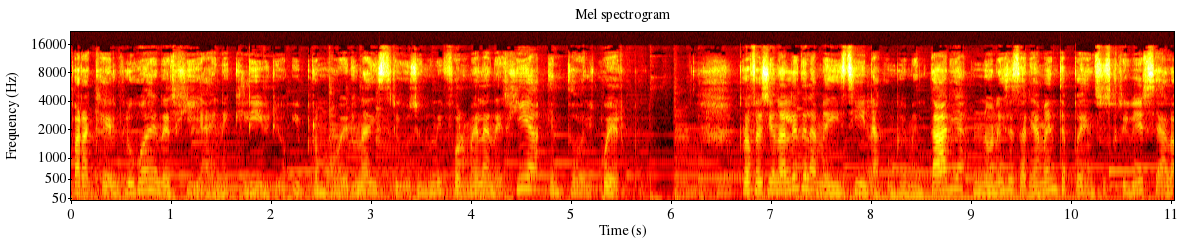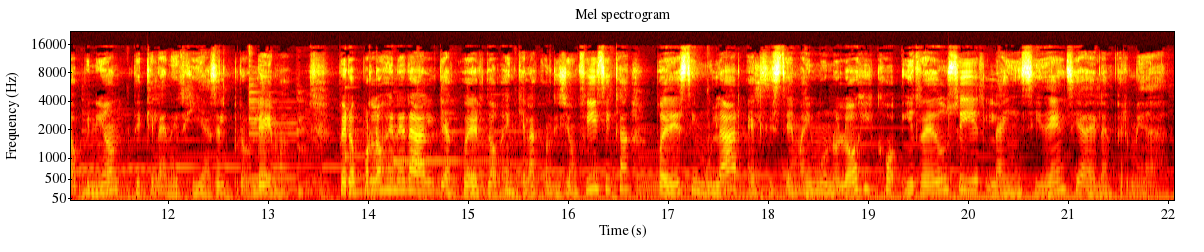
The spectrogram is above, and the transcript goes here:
para que el flujo de energía en equilibrio y promover una distribución uniforme de la energía en todo el cuerpo. Profesionales de la medicina complementaria no necesariamente pueden suscribirse a la opinión de que la energía es el problema, pero por lo general de acuerdo en que la condición física puede estimular el sistema inmunológico y reducir la incidencia de la enfermedad.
